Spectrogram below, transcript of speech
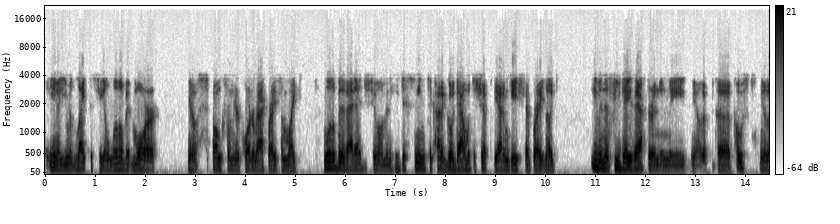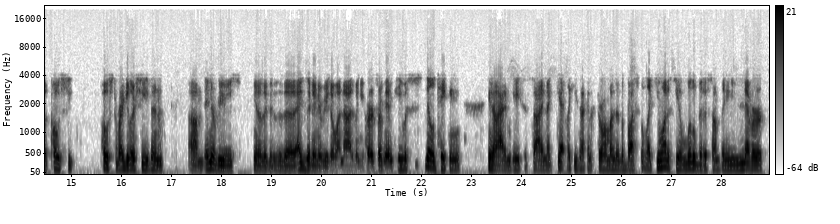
you know, you would like to see a little bit more, you know, spunk from your quarterback, right? Some like a little bit of that edge to him. And he just seemed to kind of go down with the ship, the Adam Gase ship, right? And like even a few days after and in, in the, you know, the, the post, you know, the post, post regular season um, interviews, you know, the, the exit interviews and whatnot, when you heard from him, he was still taking, you know, Adam Gase's side. And I get like he's not going to throw him under the bus, but like you want to see a little bit of something and you never –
